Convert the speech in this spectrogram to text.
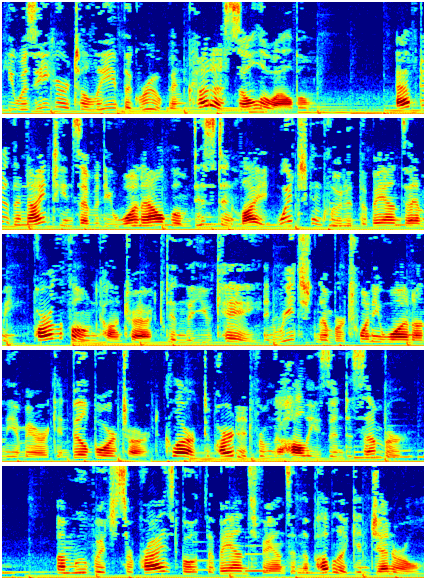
he was eager to leave the group and cut a solo album. After the 1971 album Distant Light, which concluded the band's EMI Parlophone contract in the UK and reached number 21 on the American Billboard chart, Clarke departed from the Hollies in December. A move which surprised both the band's fans and the public in general.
